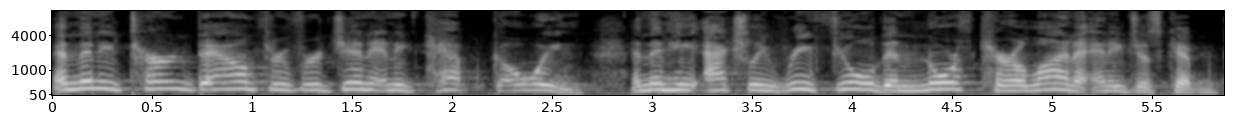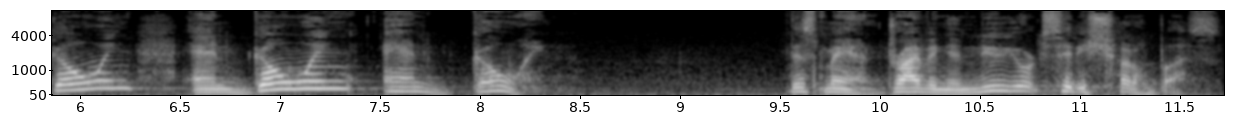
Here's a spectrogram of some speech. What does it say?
And then he turned down through Virginia and he kept going. And then he actually refueled in North Carolina and he just kept going and going and going. This man, driving a New York City shuttle bus,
